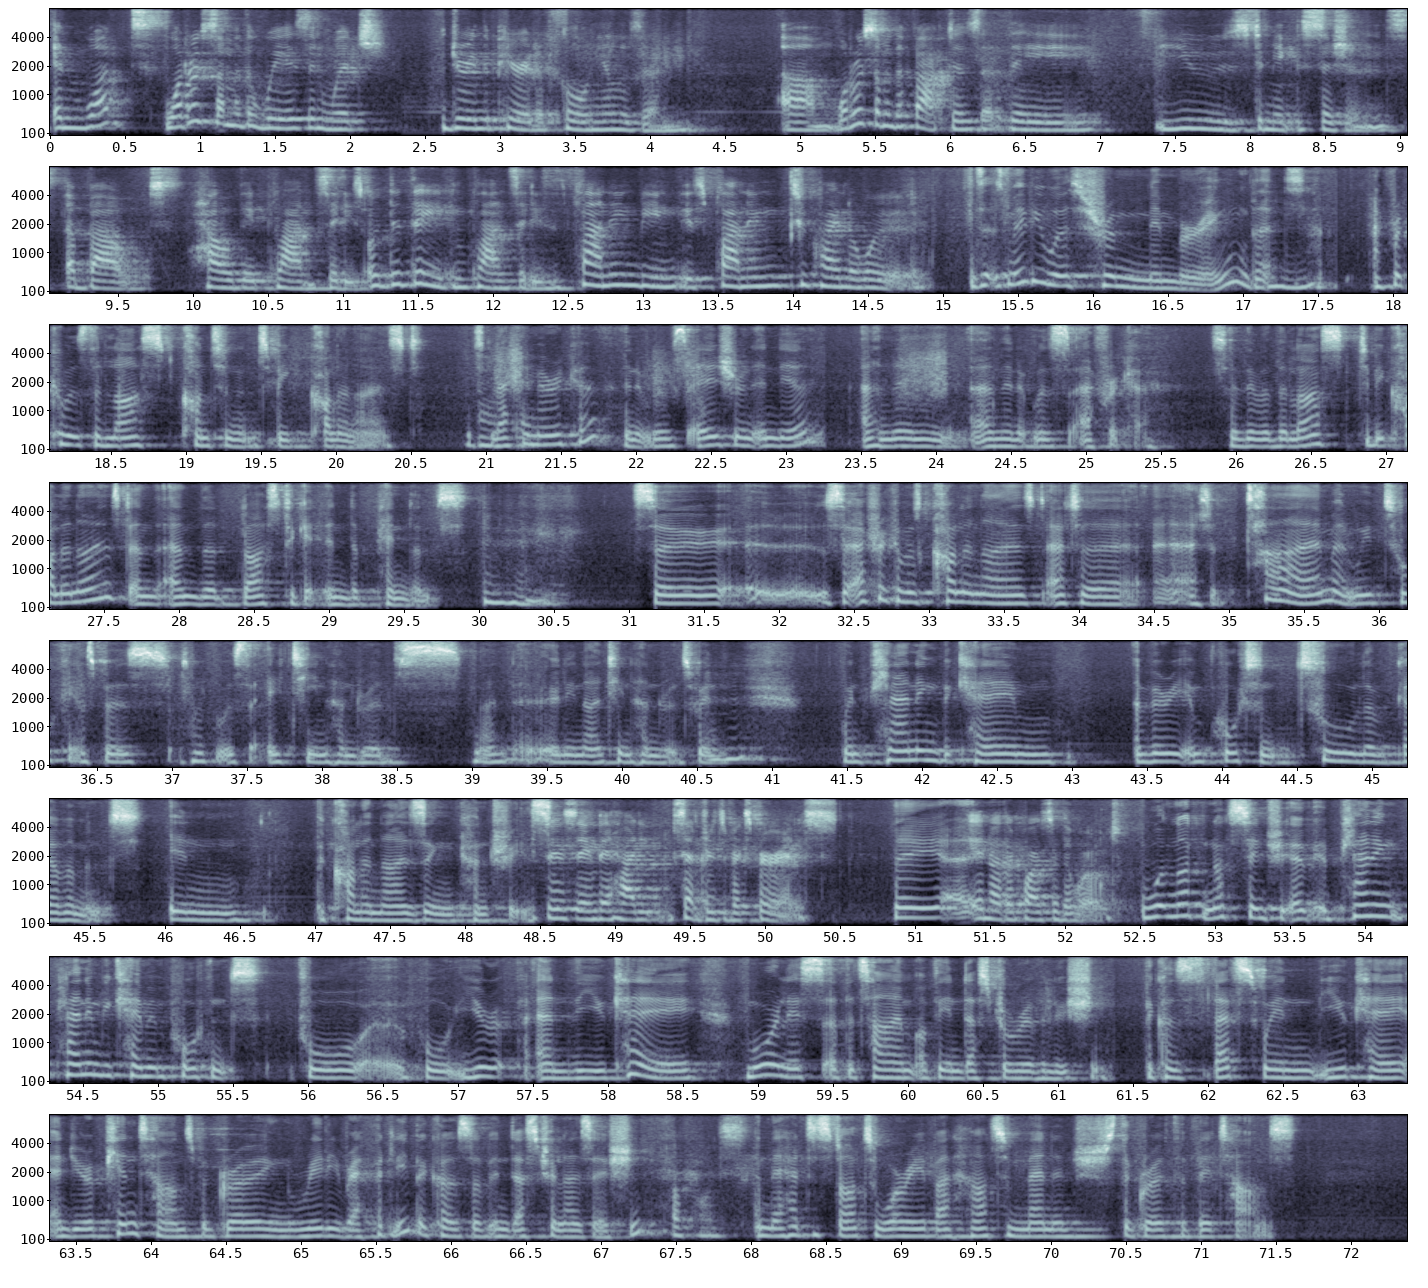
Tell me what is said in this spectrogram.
and what, what are some of the ways in which, during the period of colonialism, um, what are some of the factors that they use to make decisions about how they plan cities, or did they even plan cities? Is planning being is planning too kind a word? so It's maybe worth remembering that mm-hmm. Africa was the last continent to be colonized. It was okay. Latin America, and it was Asia and India, and then and then it was Africa. So they were the last to be colonized and, and the last to get independence. Mm-hmm. So, uh, so Africa was colonized at a at a time, and we're talking, I suppose, it was the 1800s, early 1900s, when mm-hmm. when planning became a very important tool of government in the colonizing countries. So you're saying they had centuries of experience. They, uh, in other parts of the world. Well, not not century. Uh, planning planning became important for, for Europe and the UK more or less at the time of the Industrial Revolution, because that's when UK and European towns were growing really rapidly because of industrialization. Of course. And they had to start to worry about how to manage the growth of their towns.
